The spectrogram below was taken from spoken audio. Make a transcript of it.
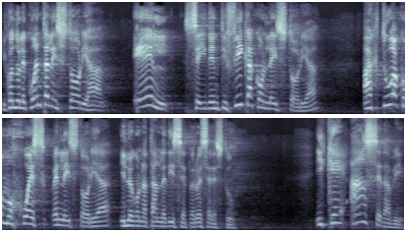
Y cuando le cuenta la historia, él se identifica con la historia, actúa como juez en la historia y luego Natán le dice, pero ese eres tú. ¿Y qué hace David?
